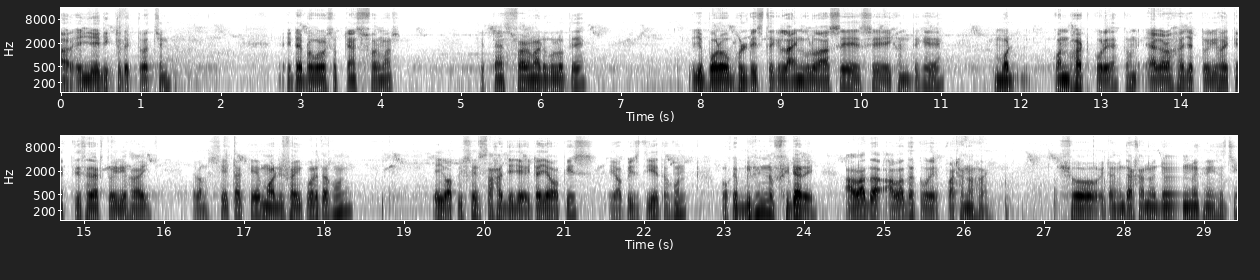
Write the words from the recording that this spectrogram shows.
আর এই যে, এই দিকটা দেখতে পাচ্ছেন, এটা বড় বড় সব ট্রান্সফরমার সেই ট্রান্সফরমারগুলোতে এই যে বড় ভোল্টেজ থেকে লাইনগুলো আসে এসে এইখান থেকে মড কনভার্ট করে তখন এগারো হাজার তৈরি হয়, তেত্রিশ হাজার তৈরি হয় এবং সেটাকে মডিফাই করে তখন এই অফিসের সাহায্যে যে এটা যে অফিস এই অফিস দিয়ে তখন ওকে বিভিন্ন ফিডারে আলাদা আলাদা করে পাঠানো হয়। সো এটা আমি দেখানোর জন্য এখানে এসেছি।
